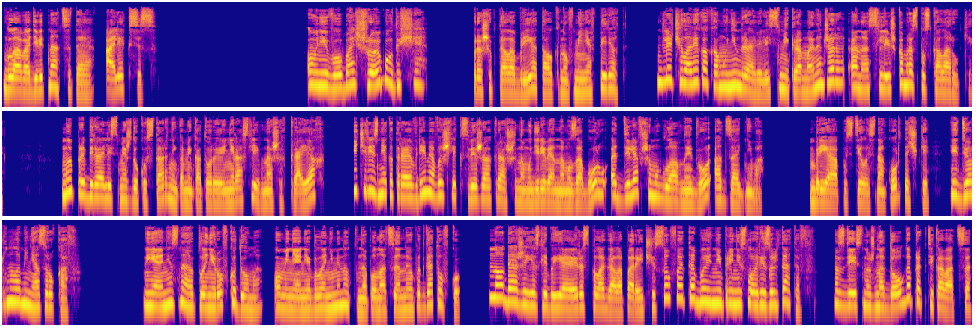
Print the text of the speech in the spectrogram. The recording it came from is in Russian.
Глава 19. Алексис. «У него большое будущее», — прошептала Брия, толкнув меня вперед. Для человека, кому не нравились микроменеджеры, она слишком распускала руки. Мы пробирались между кустарниками, которые не росли в наших краях, и через некоторое время вышли к свежеокрашенному деревянному забору, отделявшему главный двор от заднего. Брия опустилась на корточки и дернула меня за рукав. Я не знаю планировку дома. У меня не было ни минуты на полноценную подготовку. Но даже если бы я и располагала парой часов, это бы не принесло результатов. Здесь нужно долго практиковаться.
